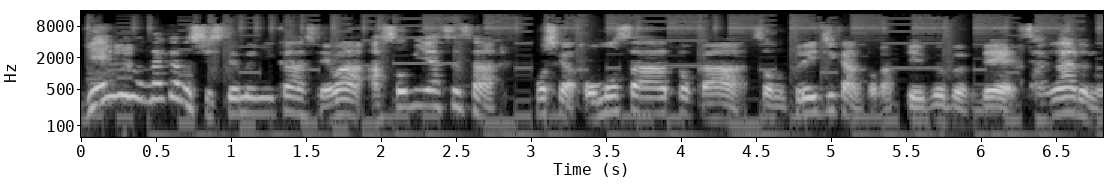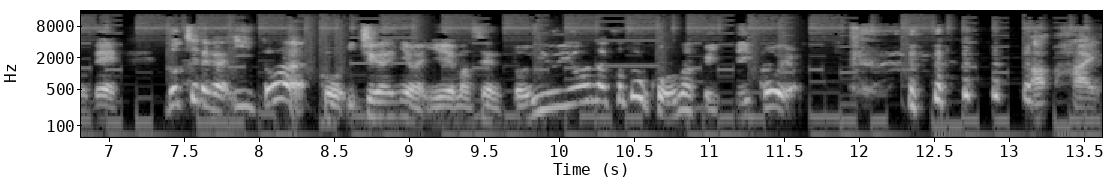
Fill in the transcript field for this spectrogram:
ゲームの中のシステムに関しては遊びやすさ、もしくは重さとか、そのプレイ時間とかっていう部分で差があるので、どちらがいいとは、こう、一概には言えませんというようなことをこう、うまく言っていこうよ。あ、はい。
